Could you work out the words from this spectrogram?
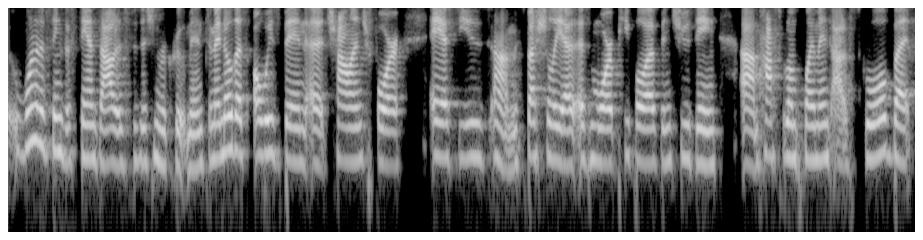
one of the things that stands out is physician recruitment. And I know that's always been a challenge for ASCs, um, especially as, as, more people have been choosing um, hospital employment out of school. But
